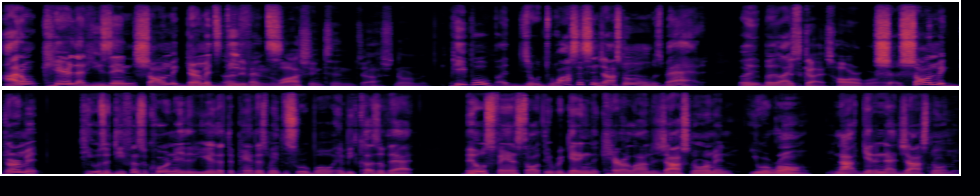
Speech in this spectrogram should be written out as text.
I don't care that he's in Sean McDermott's Not defense. Washington, Josh Norman. People, uh, Washington Josh Norman was bad, but, but like this guy is horrible. Sh- Sean McDermott, he was a defensive coordinator the year that the Panthers made the Super Bowl, and because of that, Bills fans thought they were getting the Carolina Josh Norman. You were wrong. You're not getting that Josh Norman.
